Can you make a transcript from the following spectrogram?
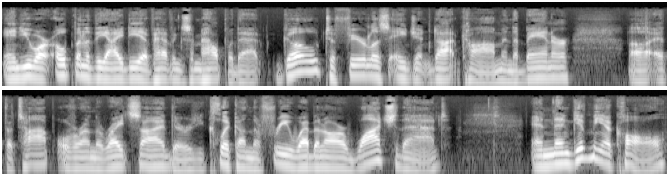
and you are open to the idea of having some help with that, go to fearlessagent.com and the banner uh, at the top over on the right side there, you click on the free webinar, watch that, and then give me a call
